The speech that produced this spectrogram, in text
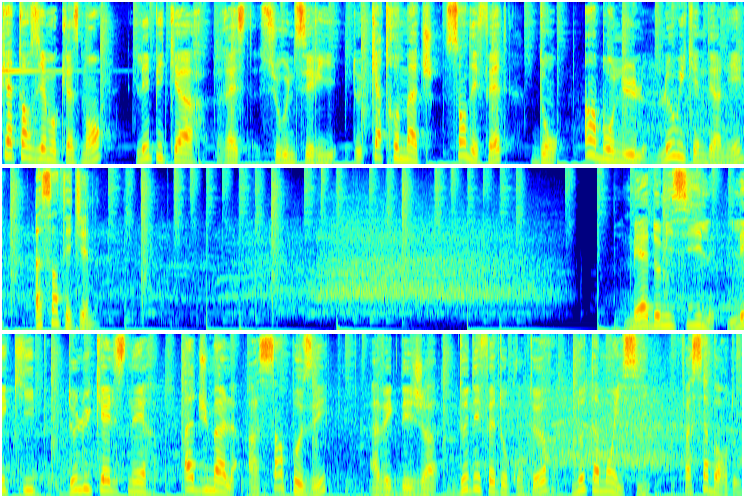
14e au classement, les Picards restent sur une série de 4 matchs sans défaite, dont un bon nul le week-end dernier à Saint-Étienne. Mais à domicile, l'équipe de Luc Elsner a du mal à s'imposer avec déjà deux défaites au compteur, notamment ici, face à Bordeaux.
